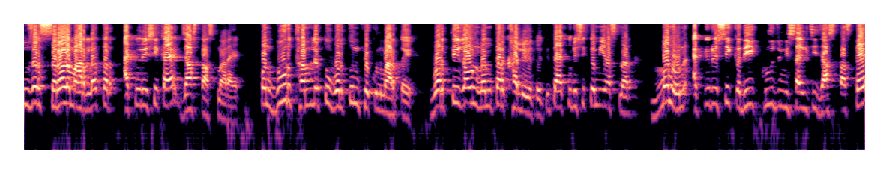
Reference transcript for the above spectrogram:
तू जर सरळ मारलं तर अॅक्युरेसी काय? जास्त असणार आहे. पण दूर थांबले तू वरतून फेकून मारतोय. वरती जाऊन नंतर खाली येतोय. तिथे अॅक्युरेसी कमी असणार. म्हणून अॅक्युरेसी कधी क्रूज मिसाईलची जास्त असते?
